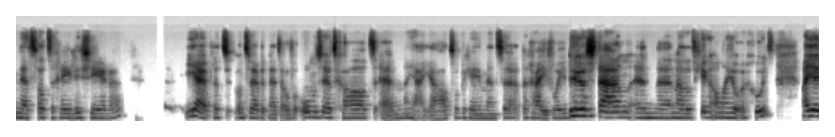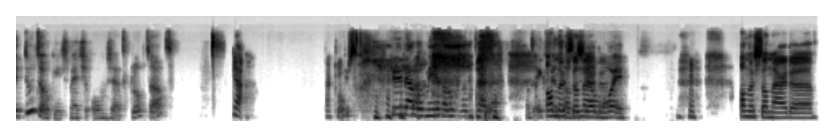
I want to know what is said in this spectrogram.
net zat te realiseren je hebt het, want we hebben het net over omzet gehad. En nou ja, je had op een gegeven moment uh, de rij voor je deur staan. En nou, dat ging allemaal heel erg goed. Maar je doet ook iets met je omzet, klopt dat? Ja, dat klopt. Kun, kun je daar wat meer over vertellen? Want ik vind Anders dat dus heel de... mooi. Anders dan naar de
